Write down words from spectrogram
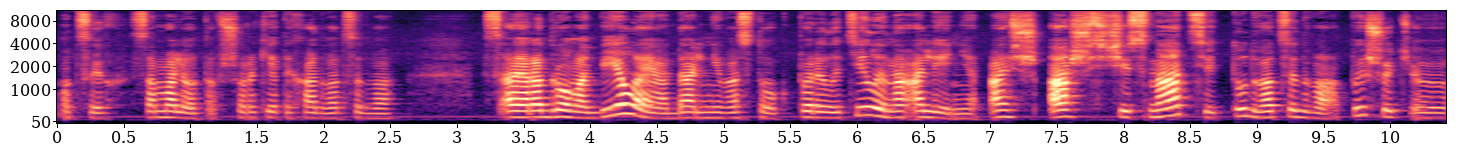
оцих самольотів, що ракети Х-22, з аеродрома Білая, Дальній Восток, перелетіли на Олені. Аж, аж 16 Ту-22. Пишуть, е,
